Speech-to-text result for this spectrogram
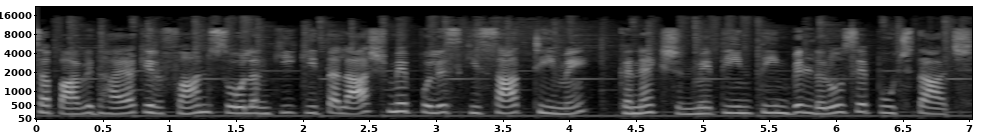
सपा विधायक इरफान सोलंकी की तलाश में पुलिस की सात टीमें, कनेक्शन में तीन तीन बिल्डरों से पूछताछ।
